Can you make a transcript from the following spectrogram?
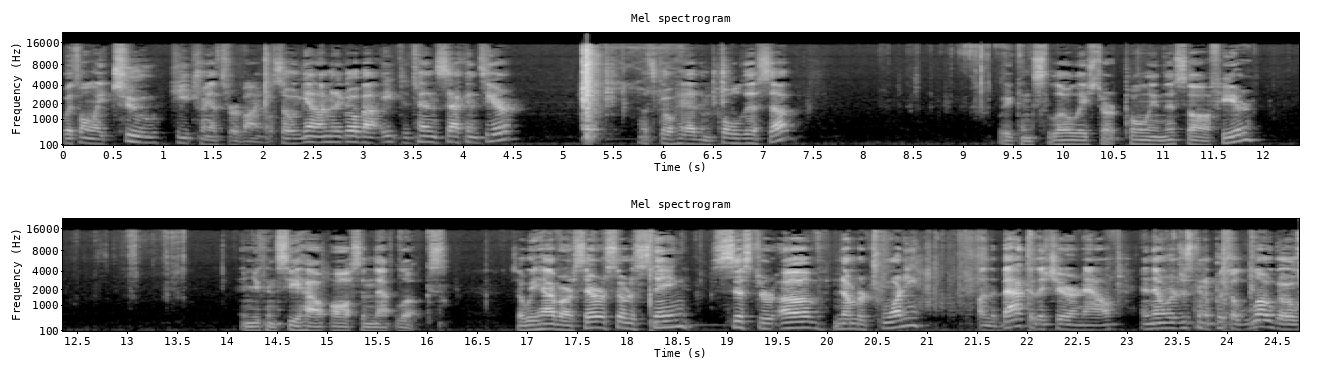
with only two heat transfer vinyl. So again, I'm going to go about 8 to 10 seconds here. Let's go ahead and pull this up. We can slowly start pulling this off here. And you can see how awesome that looks. So we have our Sarasota Sting, sister of number 20 on the back of the chair now. And then we're just going to put the logo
